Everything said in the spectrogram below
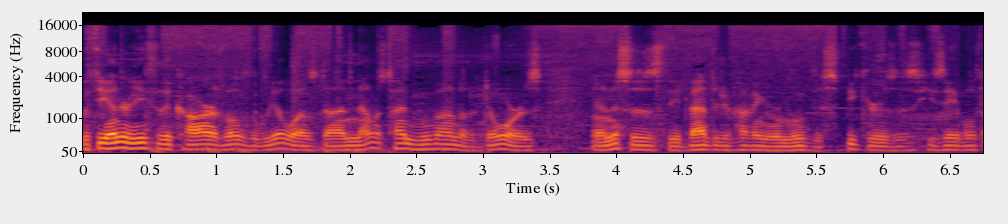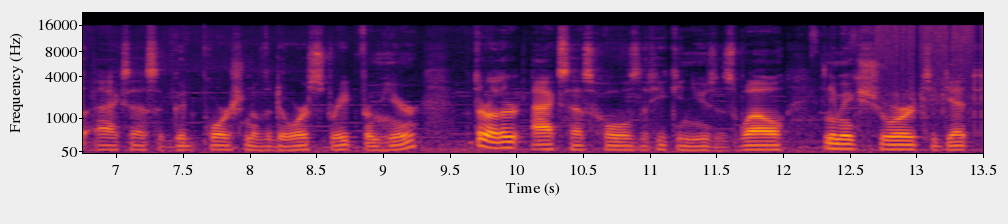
With the underneath of the car as well as the wheel wells done, now it's time to move on to the doors. And this is the advantage of having removed the speakers is he's able to access a good portion of the door straight from here. But there are other access holes that he can use as well. And he makes sure to get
